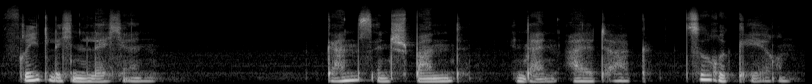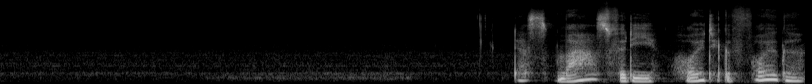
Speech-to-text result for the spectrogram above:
friedlichen Lächeln ganz entspannt in deinen Alltag zurückkehren. Das war's für die heutige Folge.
